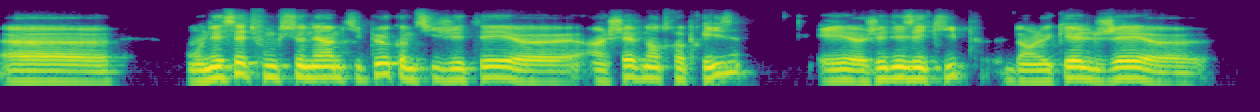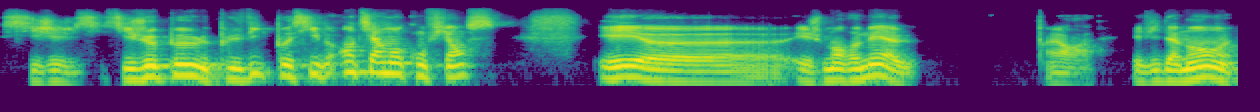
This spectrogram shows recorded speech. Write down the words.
on essaie de fonctionner un petit peu comme si j'étais un chef d'entreprise et j'ai des équipes dans lesquelles j'ai si, je peux, le plus vite possible, entièrement confiance euh, et, je m'en remets à eux. Alors, évidemment,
